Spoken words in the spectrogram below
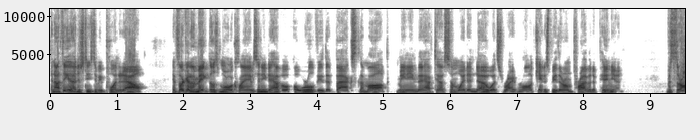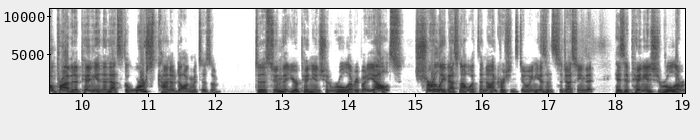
And I think that just needs to be pointed out. If they're going to make those moral claims, they need to have a, a, worldview that backs them up, meaning they have to have some way to know what's right and wrong. It can't just be their own private opinion. If it's their own private opinion, then that's the worst kind of dogmatism to assume that your opinion should rule everybody else surely that's not what the non-christian's doing. He isn't suggesting that his opinion should rule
